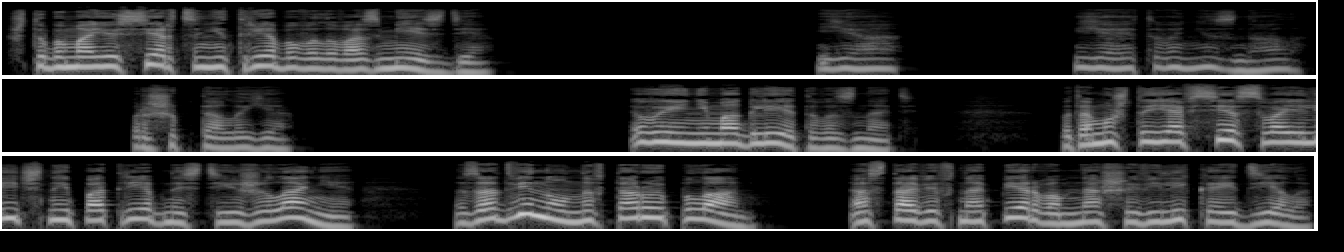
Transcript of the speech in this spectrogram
чтобы мое сердце не требовало возмездия». «Я... я этого не знала», — прошептала я. «Вы не могли этого знать потому что я все свои личные потребности и желания задвинул на второй план, оставив на первом наше великое дело.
